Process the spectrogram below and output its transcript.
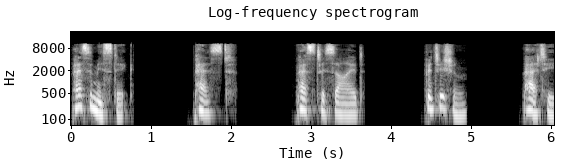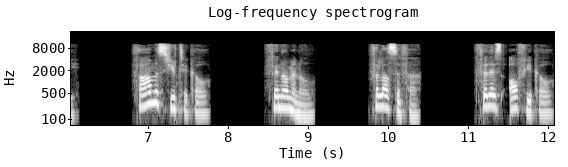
pessimistic, pest, pesticide, petition, petty, pharmaceutical, phenomenal, philosopher, philosophical,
